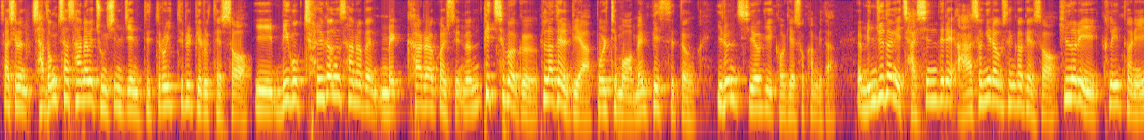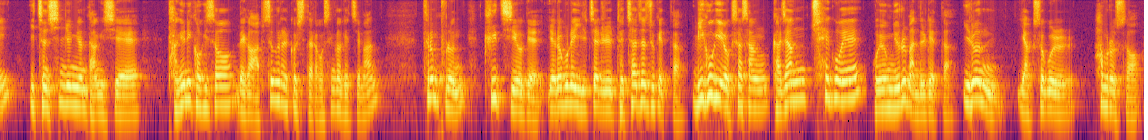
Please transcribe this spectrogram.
사실은 자동차 산업의 중심지인 디트로이트를 비롯해서 이 미국 철강 산업의 메카라고 할 수 있는 피츠버그, 필라델비아, 볼티모어, 멤피스 등 이런 지역이 거기에 속합니다. 민주당이 자신들의 아성이라고 생각해서 힐러리 클린턴이 2016년 당시에 당연히 거기서 내가 압승을 할 것이다 라고 생각했지만 트럼프는 그 지역에 여러분의 일자리를 되찾아 주겠다. 미국의 역사상 가장 최고의 고용률을 만들겠다. 이런 약속을 함으로써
